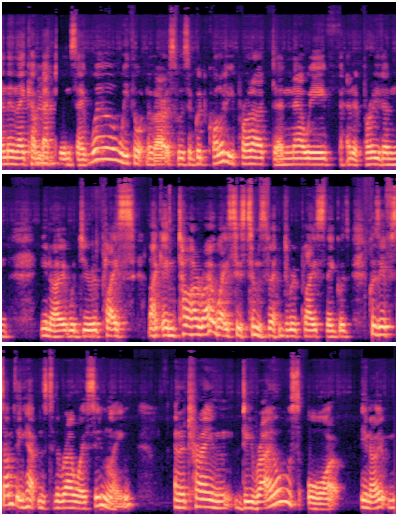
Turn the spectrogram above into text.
And then they come mm. back to you and say, well, we thought Novaris was a good quality product and now we've had it proven, you know, would you replace like entire railway systems to replace their goods? Because if something happens to the railway signalling and a train derails or, you know,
